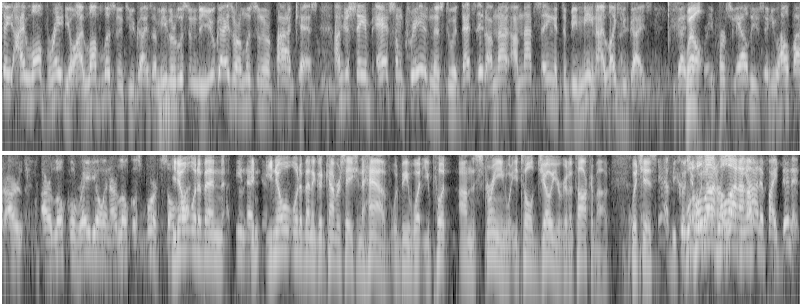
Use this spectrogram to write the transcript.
saying I love radio. I love listening to you guys. I'm either listening to you guys or I'm listening to a podcast. I'm just saying add some creativeness to it. That's it. I'm not. I'm not saying it to be mean. I like you guys. You guys Well- have great personalities and you help out our our local radio and our local sports. So You know what would have been I mean that you, you know what would have been a good conversation to have would be what you put on the screen, what you told Joe you were going to talk about, which is Yeah, because Well, you hold on, hold on. me on if I didn't.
